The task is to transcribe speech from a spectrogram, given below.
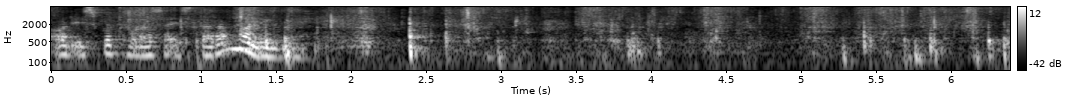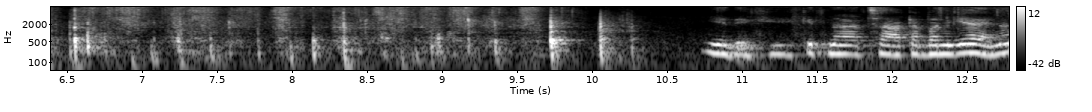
और इसको थोड़ा सा इस तरह मलेंगे। ये देखिए, कितना अच्छा आटा बन गया है ना।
